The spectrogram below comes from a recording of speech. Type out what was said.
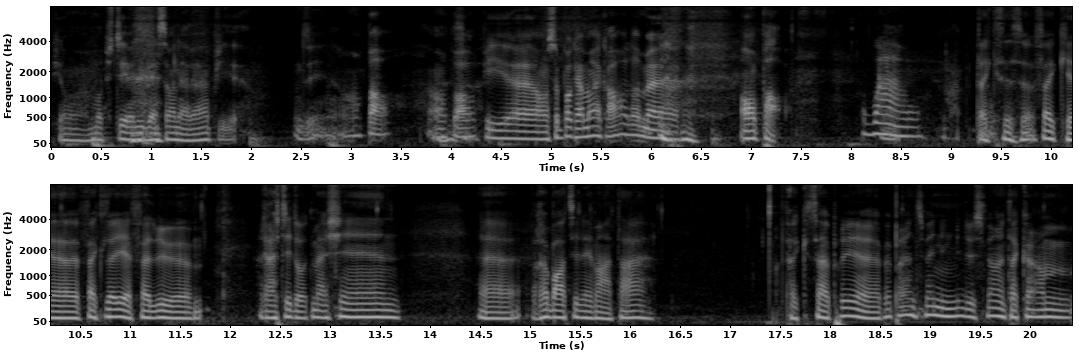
Puis on, moi, puis Stéphanie Gasson en avant. Puis euh, on dit, on part. On Ouais, part. ça. Puis euh, on sait pas comment encore, là, mais on part. Wow. Fait que c'est ça. Fait que, euh, fait que là, il a fallu euh, racheter d'autres machines, euh, rebâtir l'inventaire. Fait que ça a pris euh, à peu près une semaine et demie, deux semaines. On était quand même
